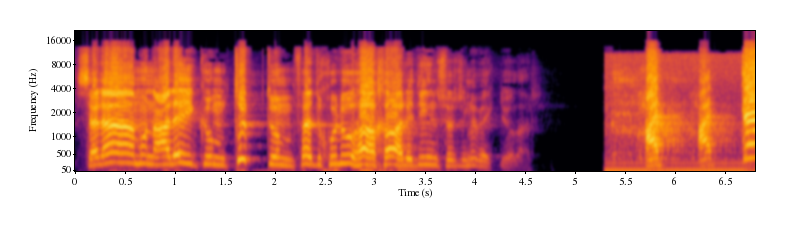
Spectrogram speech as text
selamun aleyküm tıptum fedhuluha halidin sözünü bekliyorlar. Hat, hatta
